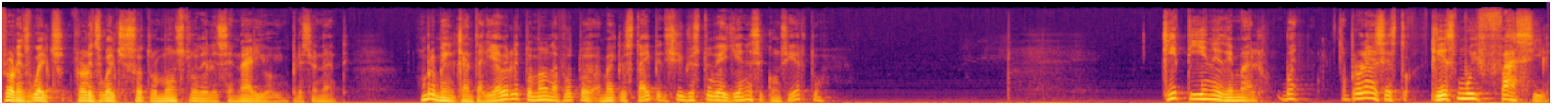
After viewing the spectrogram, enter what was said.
Florence Welch, Florence Welch es otro monstruo del escenario impresionante. Hombre, me encantaría haberle tomado una foto a Michael Stipe y decir, yo estuve allí en ese concierto. ¿Qué tiene de malo? Bueno, el problema es esto, que es muy fácil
